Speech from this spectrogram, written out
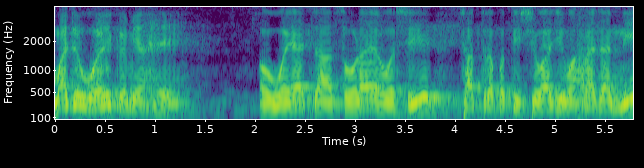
माझं वय कमी आहे. वयाच्या सोळाव्या वर्षी छत्रपती शिवाजी महाराजांनी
